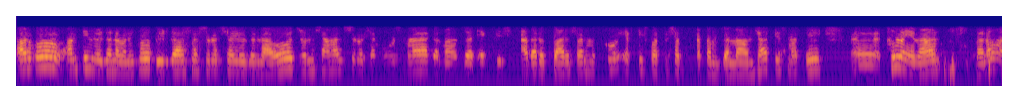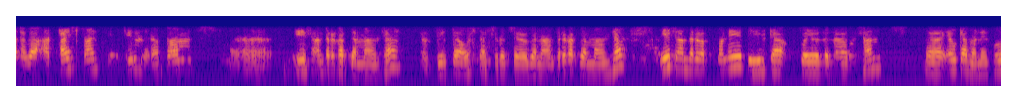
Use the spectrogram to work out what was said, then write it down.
अर्को अन्तिम योजना भनेको वृद्धावस्था सुरक्षा योजना हो जुन सामाजिक सुरक्षा कोषमा जम्मा हुन्छ एकतिस आधारित पारिश्रमिकको एकतिस प्रतिशत रकम जम्मा हुन्छ। त्यसमध्ये ठुलो एमाउन्ट भनौँ अथवा अठाइस पोइन्ट तिन तिन रकम यस अन्तर्गत जम्मा हुन्छ। वृद्ध अवस्था सुरक्षा योजना अन्तर्गत जम्मा हुन्छ यस अन्तर्गत पनि दुईवटा उपयोजनाहरू छन् एउटा भनेको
